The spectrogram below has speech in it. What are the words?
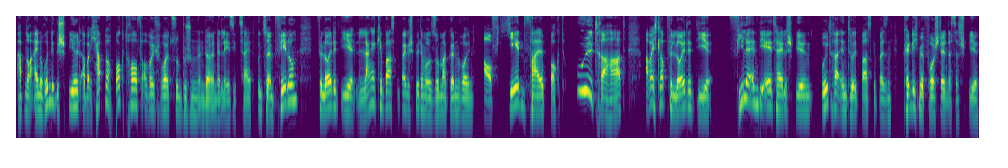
Habe nur eine Runde gespielt, aber ich habe noch Bock drauf, aber ich war jetzt so ein bisschen in der, in der Lazy-Zeit. Und zur Empfehlung für Leute, die lange Kein Basketball gespielt haben oder so mal gönnen wollen, auf jeden Fall bockt ultra hart. Aber ich glaube, für Leute, die viele NBA-Teile spielen, ultra into it Basketball sind, könnte ich mir vorstellen, dass das Spiel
